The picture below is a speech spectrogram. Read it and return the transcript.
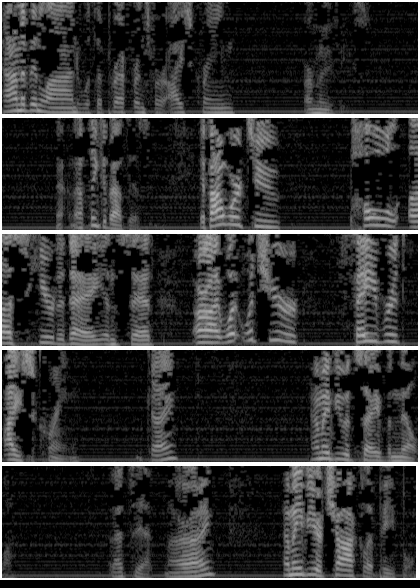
kind of in line with a preference for ice cream or movies. Now, now think about this. If I were to poll us here today and said, all right, what, what's your favorite ice cream? Okay? How many of you would say vanilla? That's it. All right? How many of you are chocolate people?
